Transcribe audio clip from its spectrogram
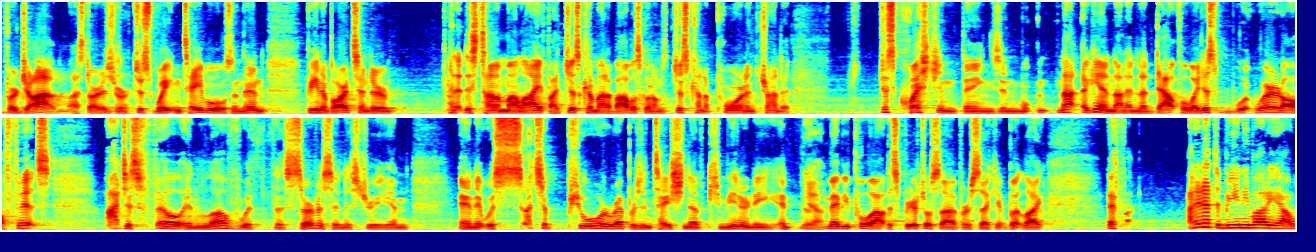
for a job, I started Sure. just waiting tables and then being a bartender. And at this time in my life, I just come out of Bible school and I was just kind of pouring and trying to just question things and not again not in a doubtful way just w- where it all fits i just fell in love with the service industry and and it was such a pure representation of community and Yeah. maybe pull out the spiritual side for a second but like if i didn't have to be anybody i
